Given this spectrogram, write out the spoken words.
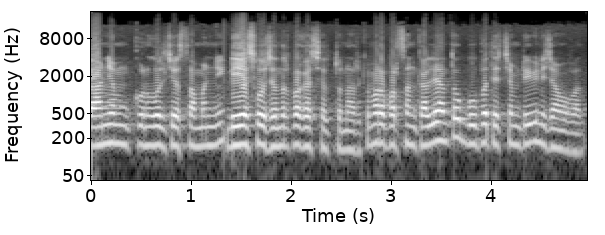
ధాన్యం కొనుగోలు చేస్తామని డిఎస్ఓ చంద్రప్రకాష్ చెప్తున్నారు కెమెరా పర్సన్ కళ్యాణ్తో భూపతి హెచ్ఎం టీవీ నిజామాబాద్.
